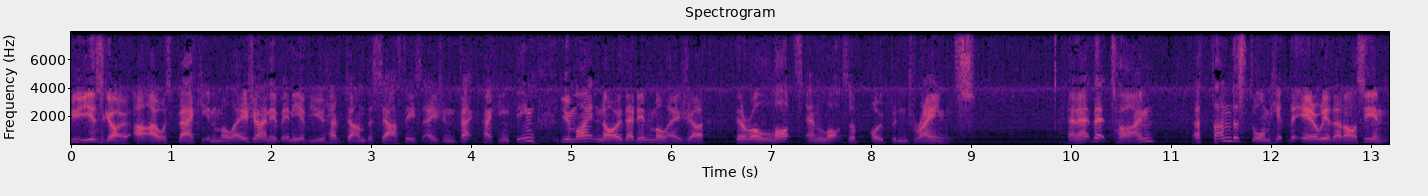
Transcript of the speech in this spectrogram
Few years ago, uh, I was back in Malaysia, and if any of you have done the Southeast Asian backpacking thing, you might know that in Malaysia, there are lots and lots of open drains. And at that time, a thunderstorm hit the area that I was in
